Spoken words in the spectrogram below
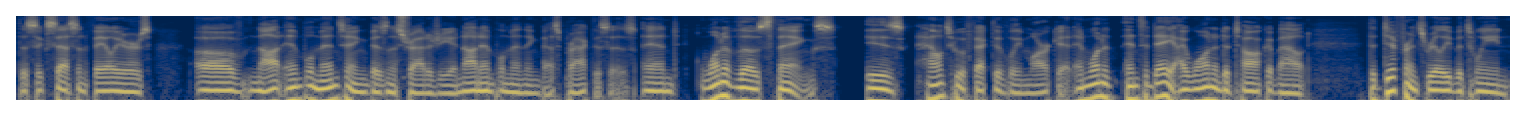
the success and failures of not implementing business strategy and not implementing best practices. And one of those things is how to effectively market. And one and today I wanted to talk about the difference really between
